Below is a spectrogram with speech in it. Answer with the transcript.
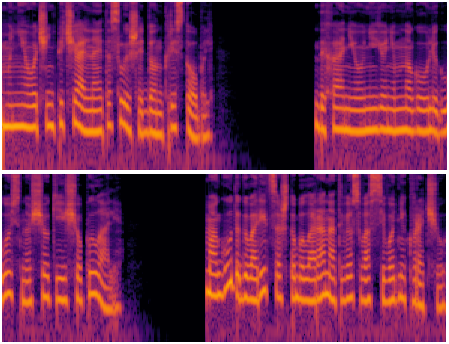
Мне очень печально это слышать, Дон Кристоболь. Дыхание у нее немного улеглось, но щеки еще пылали. Могу договориться, чтобы Лоран отвез вас сегодня к врачу.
